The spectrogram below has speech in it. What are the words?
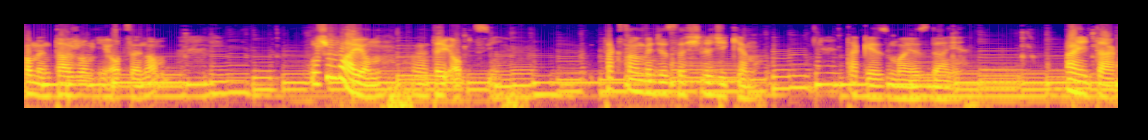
komentarzom i ocenom, używają e, tej opcji. Tak samo będzie ze śledzikiem. Takie jest moje zdanie. A i tak,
